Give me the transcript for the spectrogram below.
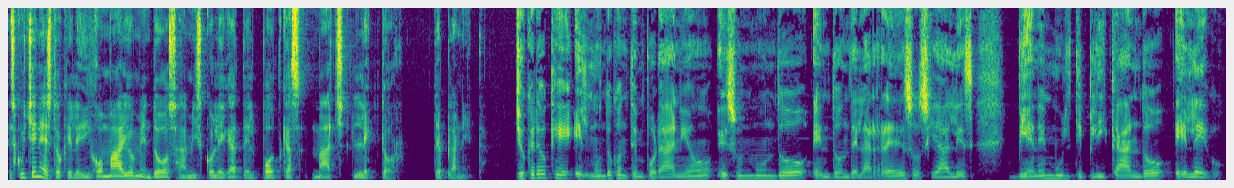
Escuchen esto que le dijo Mario Mendoza a mis colegas del podcast Match Lector de Planeta. Yo creo que el mundo contemporáneo es un mundo en donde las redes sociales vienen multiplicando el ego.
